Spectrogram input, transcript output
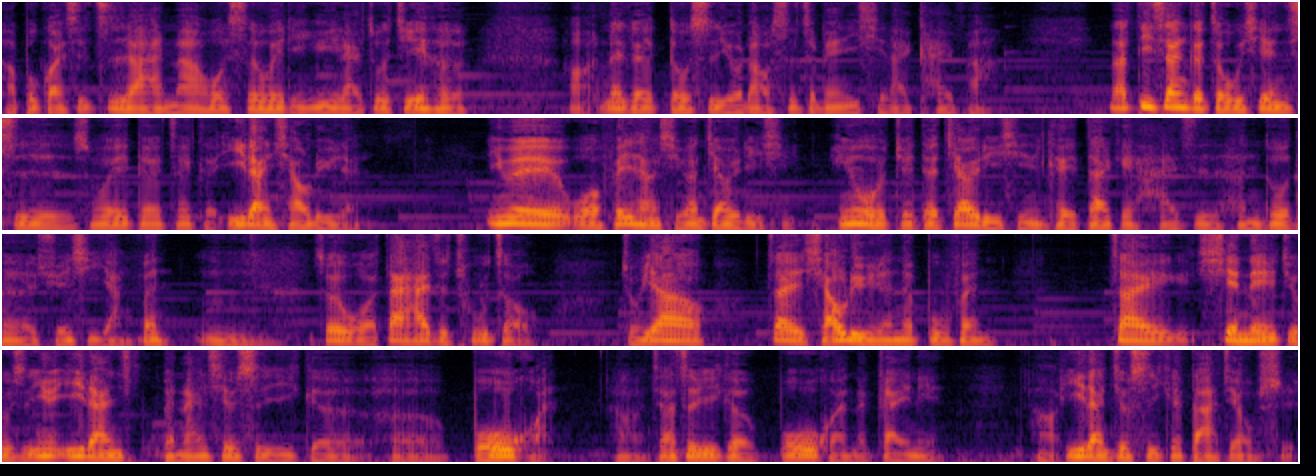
啊，不管是自然啊或社会领域来做结合啊，那个都是由老师这边一起来开发。那第三个轴线是所谓的这个宜兰小旅人，因为我非常喜欢教育旅行，因为我觉得教育旅行可以带给孩子很多的学习养分，嗯所以我带孩子出走，主要在小旅人的部分，在县内就是因为依然本来就是一个呃博物馆啊，加是一个博物馆的概念啊，依然就是一个大教室，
